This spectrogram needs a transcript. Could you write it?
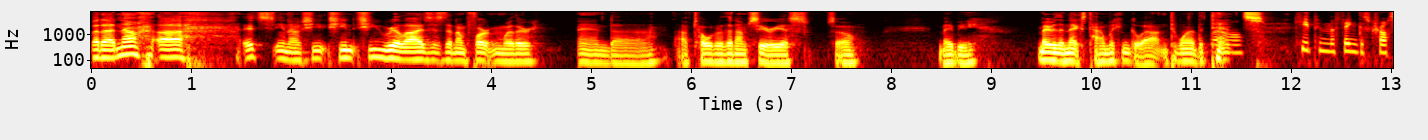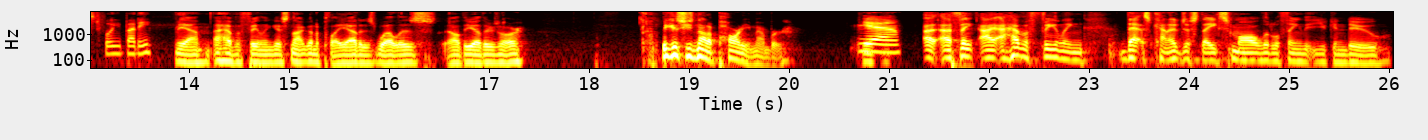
But uh, no, uh, it's you know she she she realizes that I'm flirting with her, and uh, I've told her that I'm serious. So maybe maybe the next time we can go out into one of the Well. tents. Keeping my fingers crossed for you, buddy. Yeah, I have a feeling it's not going to play out as well as all the others are, because she's not a party member. Yeah. I, I think I, I have a feeling that's kind of just a small little thing that you can do.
